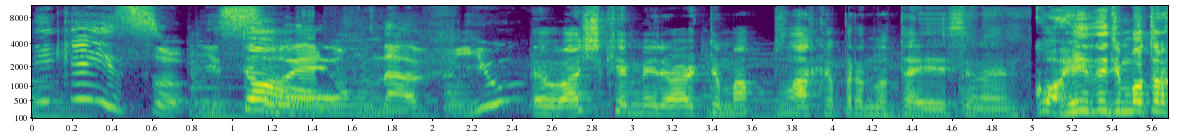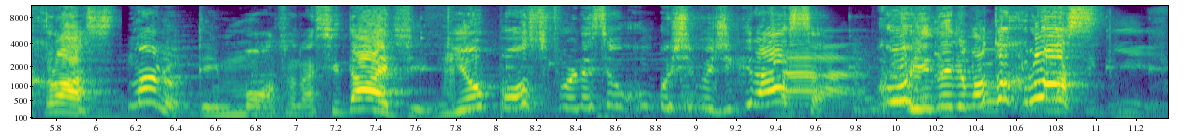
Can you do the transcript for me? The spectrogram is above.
E que é isso? Isso Então- é um navio? Eu acho que é melhor ter uma placa para anotar esse, né? Corrida de motocross. Mano, tem moto na cidade e eu posso fornecer o combustível de graça. Ah, Corrida de Eu motocross. consegui,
